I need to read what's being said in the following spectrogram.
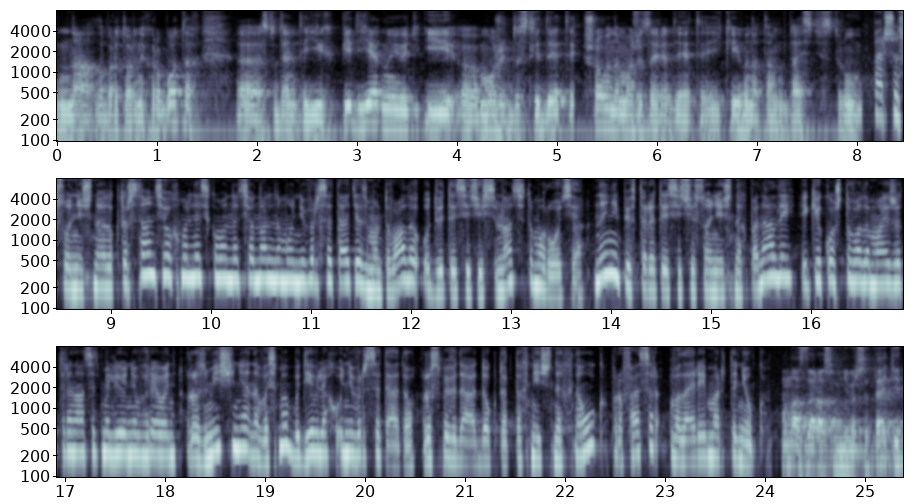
на лабораторних роботах. е, Студенти їх під'єднують і можуть дослідити, що вона може зарядити, який вона там дасть струм. Першу сонячну електростанцію у Хмельницькому національному університеті змонтували у 2017 році. Нині півтори тисячі сонячних панелей, які коштували майже 13 мільйонів гривень, розміщені на восьми будівлях університету, розповідає доктор технічних наук професор Валерій Мартинюк. У нас зараз в університеті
